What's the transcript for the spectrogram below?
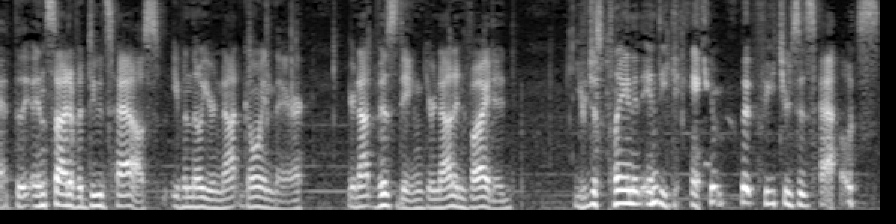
at the inside of a dude's house, even though you're not going there, you're not visiting, you're not invited. You're just playing an indie game that features his house.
